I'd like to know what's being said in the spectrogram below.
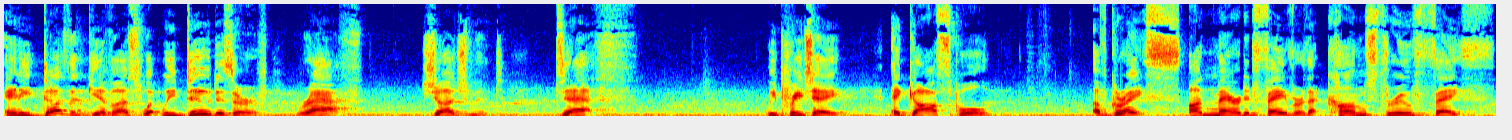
And He doesn't give us what we do deserve wrath, judgment, death. We preach a, a gospel of grace, unmerited favor that comes through faith.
